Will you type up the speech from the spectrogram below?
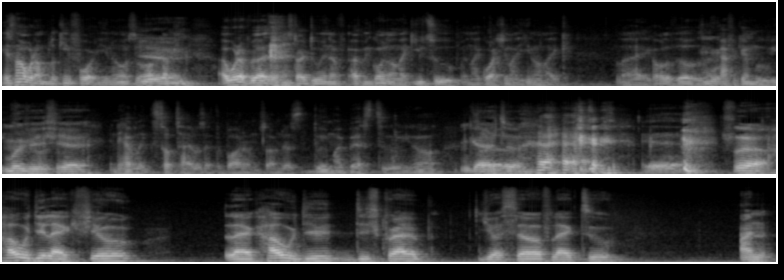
It's not what I'm looking for, you know. So Yeah. I mean, I, what I've realized I can start doing. I've, I've been going on like YouTube and like watching like you know like like all of those like Mo- African movies. you know, so- yeah. And they have like subtitles at the bottom, so I'm just doing my best to you know. Gotcha. of- yeah. So how would you like feel? Like how would you describe yourself like to and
